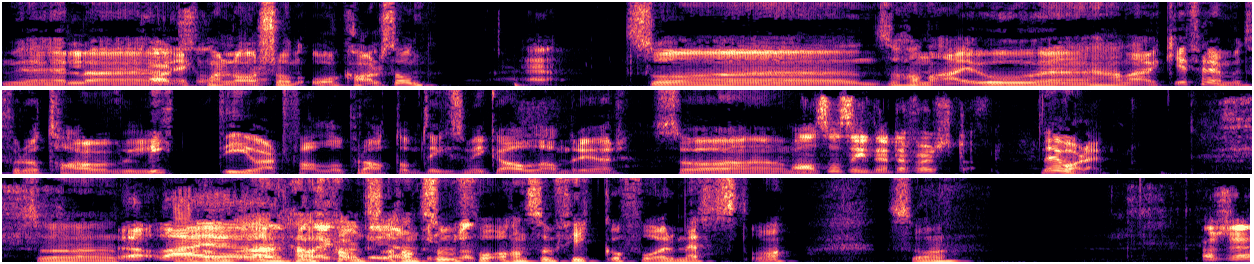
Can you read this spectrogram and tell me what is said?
Ekman Larsson og Carlsson. Ja. Så, så han er jo Han er ikke fremmed for å ta litt, i hvert fall, og prate om ting som ikke alle andre gjør. Så han som signerte først. Da. det var det. Så Ja, nei, han, han, han, han, som han som fikk og får mest òg. Så Kanskje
